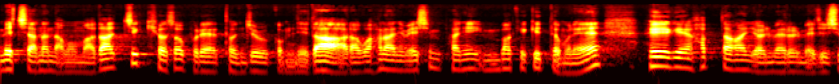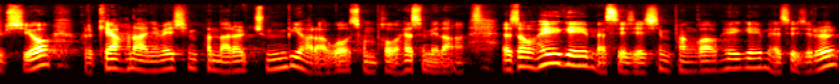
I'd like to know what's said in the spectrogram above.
맺지 않는 나무마다 찍혀서 불에 던질 겁니다라고 하나님의 심판이 임박했기 때문에 회개에 합당한 열매를 맺으십시오. 그렇게 하나님의 심판 날을 준비하라고 선포했습니다. 그래서 회개의 메시지, 심판과 회개의 메시지를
